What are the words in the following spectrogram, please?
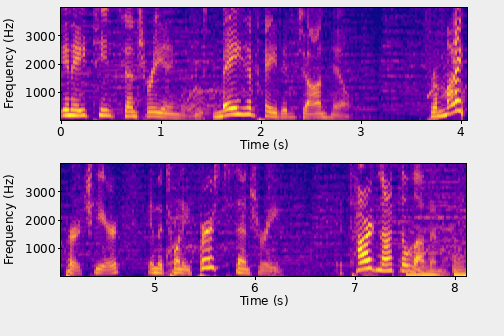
in 18th century England may have hated John Hill. From my perch here in the 21st century, it's hard not to love him.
